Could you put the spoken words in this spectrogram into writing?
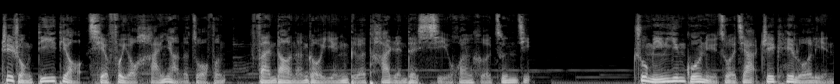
这种低调且富有涵养的作风，反倒能够赢得他人的喜欢和尊敬。著名英国女作家 J.K. 罗琳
